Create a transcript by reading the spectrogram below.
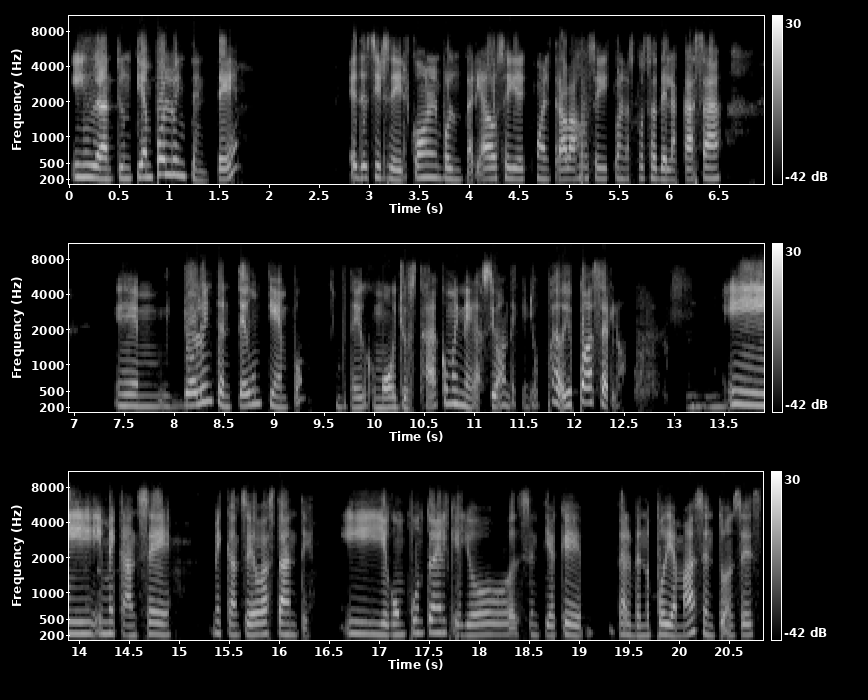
Y durante un tiempo lo intenté, es decir, seguir con el voluntariado, seguir con el trabajo, seguir con las cosas de la casa. Em, yo lo intenté un tiempo, como yo estaba como en negación de que yo puedo, yo puedo hacerlo. y, y, me cansé, me cansé bastante. Y llegó un punto en el que yo sentía que tal vez no podía más, entonces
